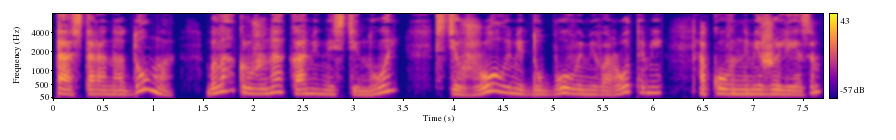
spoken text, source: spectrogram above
та сторона дома была окружена каменной стеной с тяжелыми дубовыми воротами, окованными железом,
